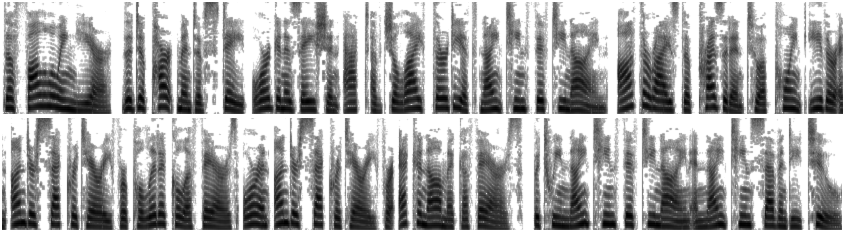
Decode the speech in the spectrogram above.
The following year, the Department of State Organization Act of July 30, 1959, authorized the President to appoint either an Undersecretary for Political Affairs or an Undersecretary for Economic Affairs. Between 1959 and 1972,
